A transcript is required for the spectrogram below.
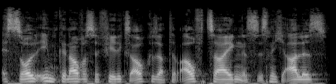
es soll eben genau, was der Felix auch gesagt hat, aufzeigen, es ist nicht alles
